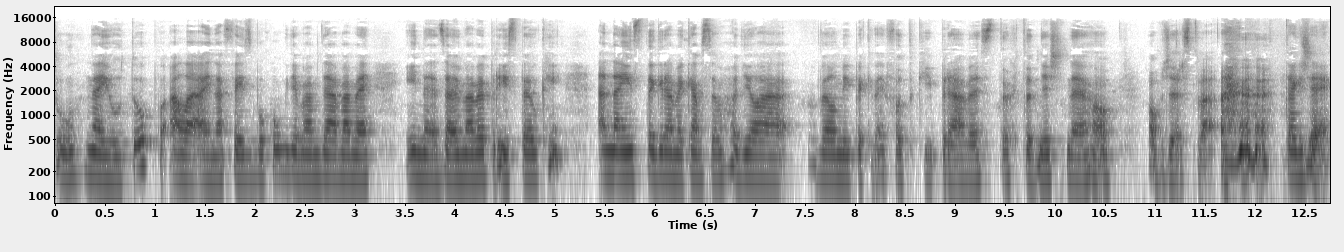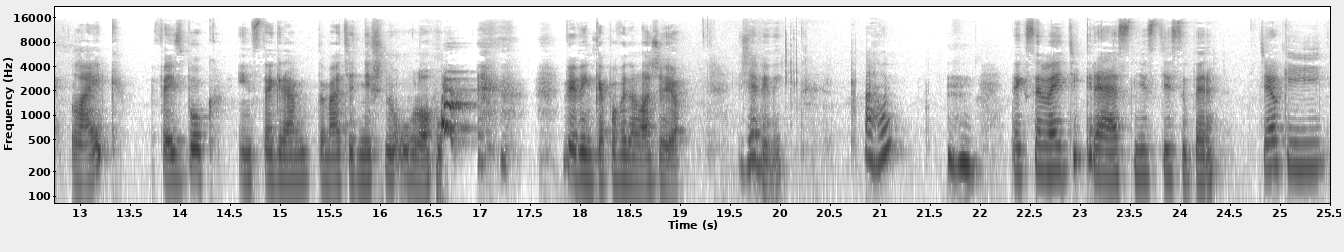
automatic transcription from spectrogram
tu na YouTube, ale aj na Facebooku, kde vám dávame iné zaujímavé príspevky a na Instagrame, kam som hodila veľmi pekné fotky práve z tohto dnešného obžerstva. Takže like, Facebook, Instagram, to máte dnešnú úlohu. Vivinka povedala, že jo. Že Vivi. Ahoj. tak sa majte krásne, ste super. Čauky.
